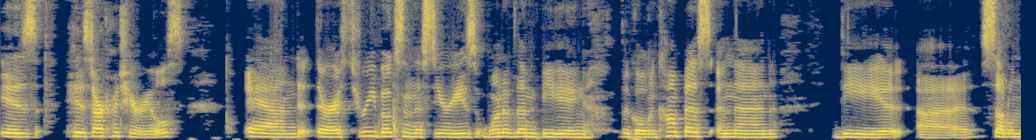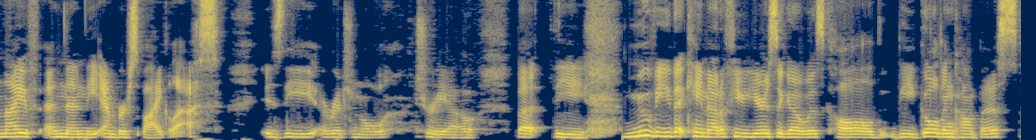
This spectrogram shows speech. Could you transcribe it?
is His Dark Materials, and there are three books in this series, one of them being The Golden Compass, and then The uh, Subtle Knife, and then The Amber Spyglass is the original trio. But the movie that came out a few years ago was called The Golden Compass,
